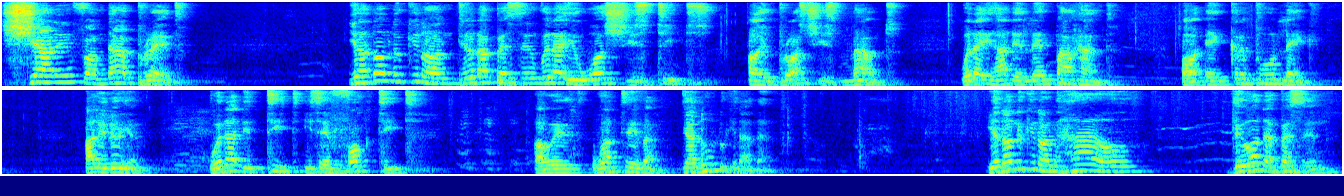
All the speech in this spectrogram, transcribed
sharing from that bread. You are not looking on the other person whether he washed his teeth or he brushed his mouth, whether he had a leper hand or a crippled leg. Hallelujah. Whether the teeth is a fork teeth or whatever. You are not looking at that. You're not looking on how the other person,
